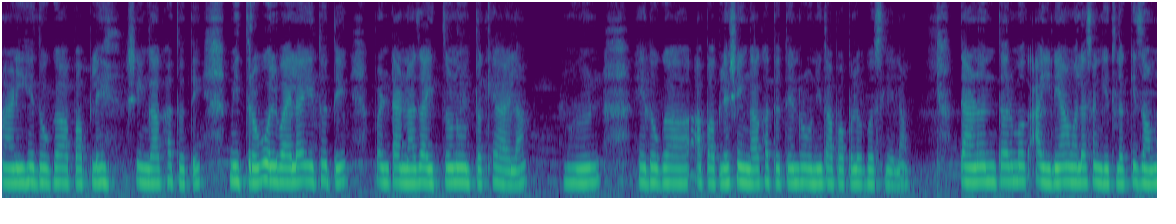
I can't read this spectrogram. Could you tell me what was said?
आणि हे दोघं आपापले शेंगा खात होते. मित्र बोलवायला येत होते पण त्यांना जायचं नव्हतं खेळायला. म्हणून हे दोघं आपापल्या शेंगा खात होते आणि रोनीत आपापलं बसलेला. त्यानंतर मग आईने आम्हाला सांगितलं की जाऊन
